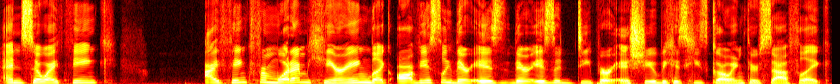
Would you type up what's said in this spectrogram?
And so I think I think from what I'm hearing, like obviously there is there is a deeper issue because he's going through stuff like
